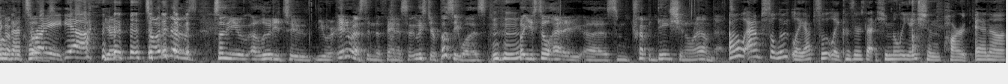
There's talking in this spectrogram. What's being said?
Oh, that's right. Yeah. You're- so I think that was something you alluded to. You were interested in the fantasy, at least your pussy was, but you still had a uh, some trepidation around that. Mm-hmm. Oh, absolutely, absolutely. Because there's that humiliation part, and uh,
